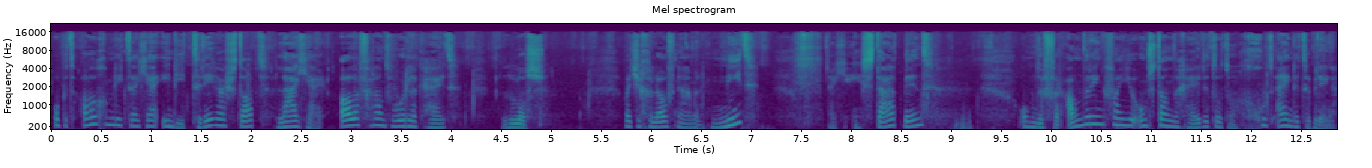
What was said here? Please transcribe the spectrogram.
Op het ogenblik dat jij in die trigger stapt, laat jij alle verantwoordelijkheid los. Want je gelooft namelijk niet dat je in staat bent om de verandering van je omstandigheden tot een goed einde te brengen.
